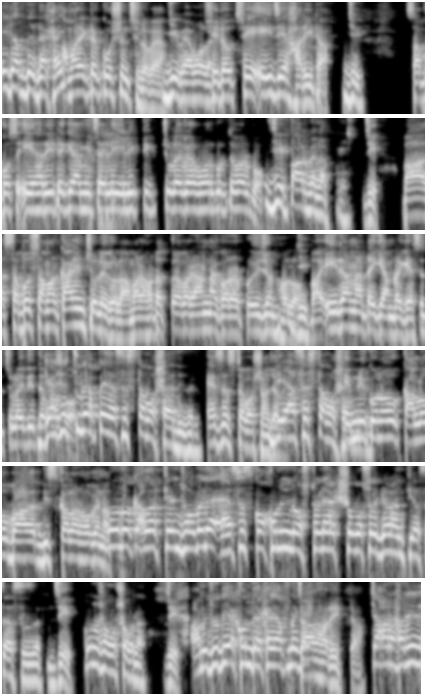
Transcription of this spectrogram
এইটা দিয়ে দেখাই। আমার একটা কোশ্চেন ছিল ভাইয়া। জি ভাই সেটা হচ্ছে এই যে হাড়িটা জি। সাপোজ এই হাড়িটাকে আমি চাইলে ইলেকট্রিক চুলায় ব্যবহার করতে পারব? জি পারবেন আপনি। জি বা সাপোজ আমার কারেন্ট চলে গেল আমার হঠাৎ করে আবার রান্না করার প্রয়োজন হলো বা এই রান্নাটা কি আমরা গ্যাসের চুলায় দিতে গ্যাসের পারব? চুলে আপনি অ্যাসেসটা বসায় দিবেন। এসএসটা বসানো যাবে। অ্যাসেসটা বসায় এমনি। কোনো কালো বা ডিসকালার হবে না কোনো কালার চেঞ্জ হবে না অ্যাসেস কখনোই নষ্ট না একশো বছর গ্যারান্টি আছে অ্যাসেসের জি। কোনো সমস্যা হবে না। জি। আমি যদি এখন দেখাই আপনাকে চার হাড়িটা চার হাড়ির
